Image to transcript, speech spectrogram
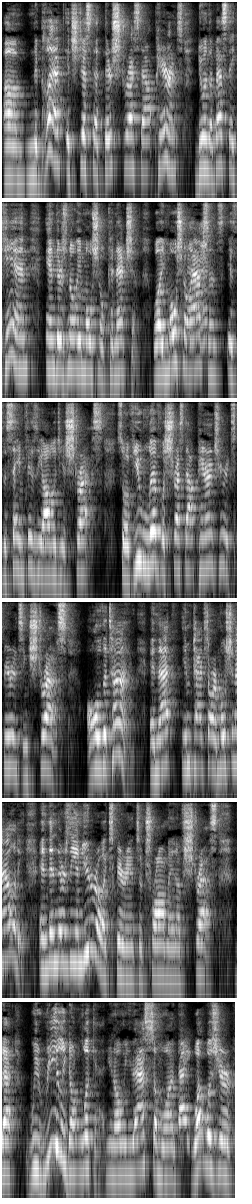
um, neglect. It's just that they're stressed out parents doing the best they can and there's no emotional connection. Well emotional mm-hmm. absence is the same physiology as stress so if you live with stressed out parents, you're experiencing stress all the time. and that impacts our emotionality. And then there's the in utero experience of trauma and of stress that we really don't look at. You know, when you ask someone, Right. what was your,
